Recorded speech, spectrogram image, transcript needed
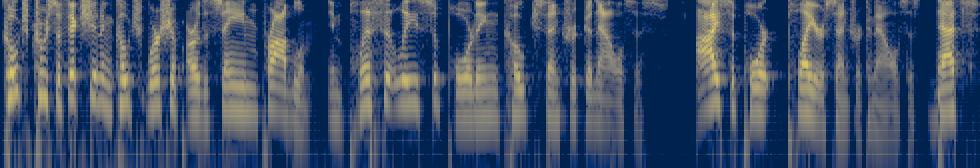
Coach crucifixion and coach worship are the same problem, implicitly supporting coach centric analysis. I support player centric analysis. That's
